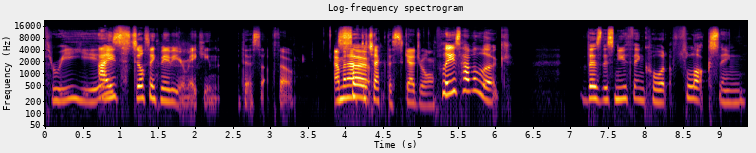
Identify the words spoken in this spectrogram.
three years. I still think maybe you're making this up though. I'm gonna have to check the schedule. Please have a look. There's this new thing called floxing.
